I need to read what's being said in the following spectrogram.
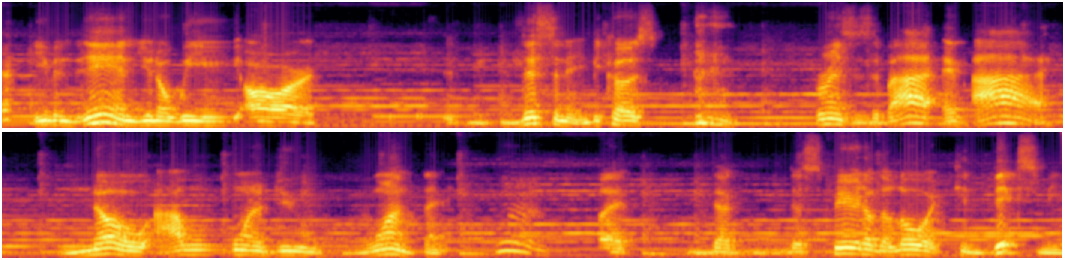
even then, you know, we are listening because, for instance, if I, if I know I want to do one thing, Mm, but the the spirit of the Lord convicts me,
